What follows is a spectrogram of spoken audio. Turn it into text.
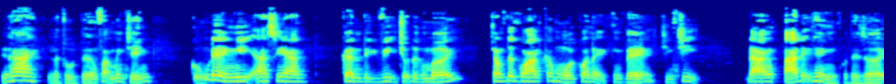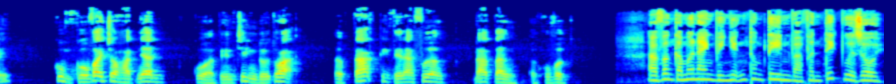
Thứ hai là Thủ tướng Phạm Minh Chính cũng đề nghị ASEAN cần định vị chỗ đứng mới trong tương quan các mối quan hệ kinh tế, chính trị đang tái định hình của thế giới, củng cố vai trò hạt nhân của tiến trình đối thoại, hợp tác kinh tế đa phương, đa tầng ở khu vực. À, vâng, cảm ơn anh vì những thông tin và phân tích vừa rồi.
